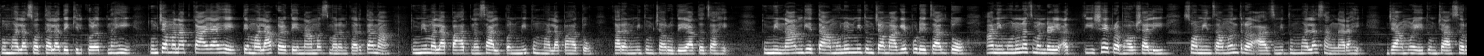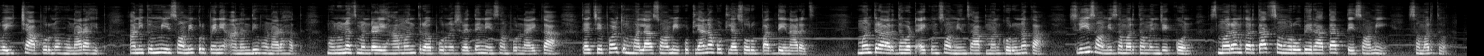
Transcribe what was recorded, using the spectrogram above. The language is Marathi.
तुम्हाला स्वतःला देखील कळत नाही तुमच्या मनात काय आहे ते मला कळते नामस्मरण करताना. तुम्ही मला पाहत नसाल पण मी तुम्हाला पाहतो कारण मी तुमच्या हृदयातच आहे. तुम्ही नाम घेता म्हणून मी तुमच्या मागे पुढे चालतो. आणि म्हणूनच मंडळी अतिशय प्रभावशाली स्वामींचा मंत्र आज मी तुम्हाला सांगणार आहे ज्यामुळे तुमच्या सर्व इच्छा पूर्ण होणार आहेत आणि तुम्ही स्वामी कृपेने आनंदी होणार आहात. म्हणूनच मंडळी हा मंत्र पूर्ण श्रद्धेने संपूर्ण ऐका. त्याचे फळ तुम्हाला स्वामी कुठल्या ना कुठल्या स्वरूपात देणारच. मंत्र अर्धवट ऐकून स्वामींचा अपमान करू नका. श्री स्वामी समर्थ म्हणजे कोण? स्मरण करतात समोर उभे राहतात ते स्वामी समर्थ.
